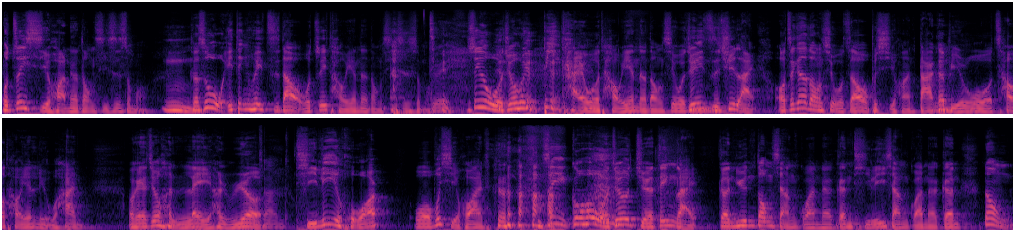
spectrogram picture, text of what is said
我最喜欢的东西是什么，嗯。可是我一定会知道我最讨厌的东西是什么，对，所以我就会避开我讨厌的东西，我就一直去来，哦，这个东西我知道我不喜欢，打个比如，我超讨厌流汗，OK，就很累很热体力活儿我不喜欢，所以过后我就决定来跟运动相关的、跟体力相关的、跟那种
